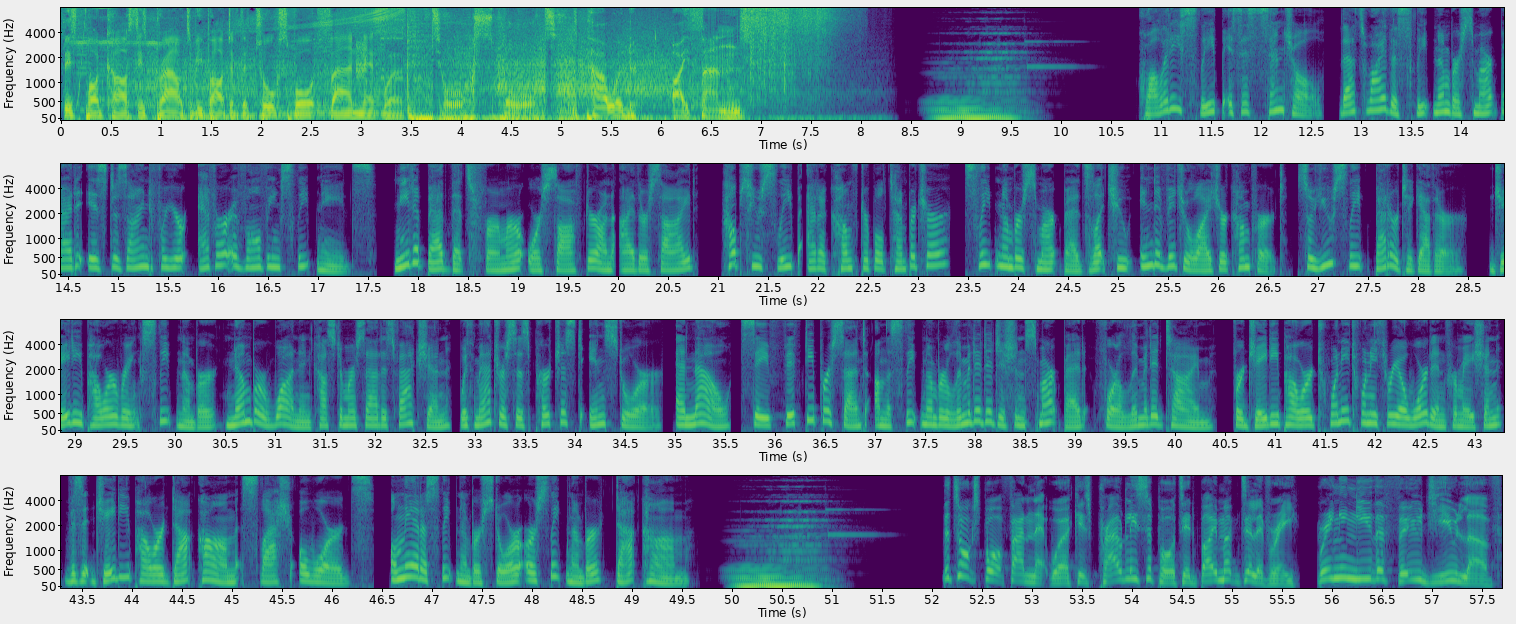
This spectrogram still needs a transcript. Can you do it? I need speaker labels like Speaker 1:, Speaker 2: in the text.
Speaker 1: This podcast is proud to be part of the TalkSport Fan Network.
Speaker 2: TalkSport. Powered by fans.
Speaker 3: Quality sleep is essential. That's why the Sleep Number Smart Bed is designed for your ever evolving sleep needs. Need a bed that's firmer or softer on either side? Helps you sleep at a comfortable temperature? Sleep Number Smart Beds let you individualize your comfort so you sleep better together. JD Power ranks Sleep Number number 1 in customer satisfaction with mattresses purchased in-store. And now, save 50% on the Sleep Number limited edition Smart Bed for a limited time. For JD Power 2023 award information, visit jdpower.com/awards. Only at a Sleep Number store or sleepnumber.com.
Speaker 4: The Talksport Fan Network is proudly supported by McDelivery, bringing you the food you love.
